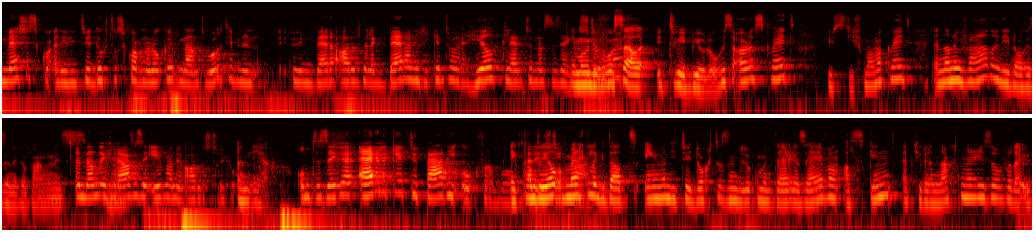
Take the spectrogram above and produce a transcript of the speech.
meisjes, die twee dochters kwamen dan ook even aan het woord. Die hebben hun, hun beide ouders eigenlijk bijna niet gekend. Waren heel klein toen dat ze zijn Je moet je voorstellen, je twee biologische ouders kwijt, uw stiefmama kwijt. En dan uw vader die nog eens in de gevangenis. En dan graven ze een van uw ouders terug op. En ja, Om te zeggen, eigenlijk heeft uw pa die ook vermoord. ik vond het heel opmerkelijk dat een van die twee dochters in de documentaire zei van als kind heb je er nachtmerries over dat je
